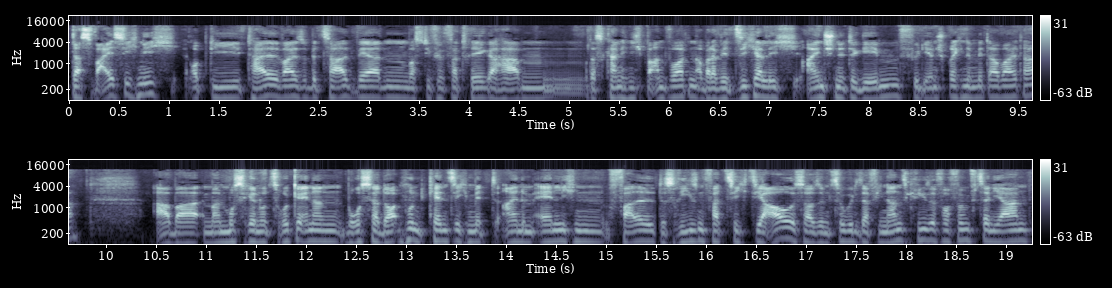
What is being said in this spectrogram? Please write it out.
Das weiß ich nicht, ob die teilweise bezahlt werden, was die für Verträge haben, das kann ich nicht beantworten, aber da wird sicherlich Einschnitte geben für die entsprechenden Mitarbeiter. Aber man muss sich ja nur zurückerinnern, Borussia Dortmund kennt sich mit einem ähnlichen Fall des Riesenverzichts ja aus. Also im Zuge dieser Finanzkrise vor 15 Jahren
